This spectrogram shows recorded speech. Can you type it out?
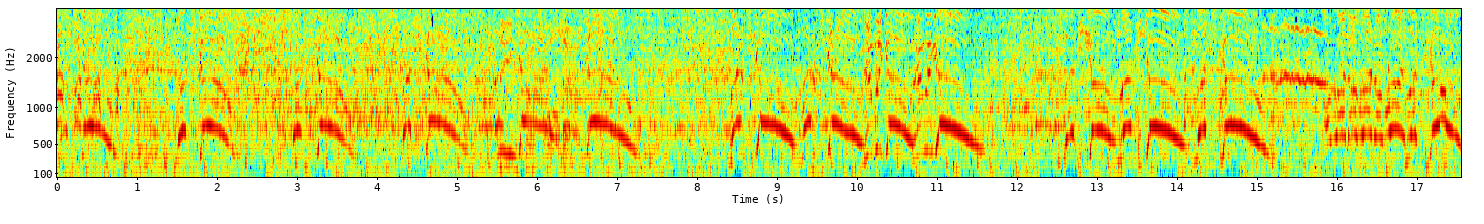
Let's go! Let's go!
